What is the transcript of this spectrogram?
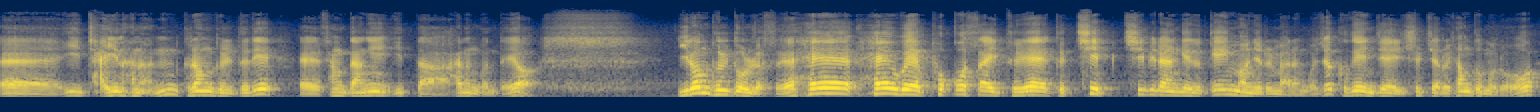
에, 이 자인하는 그런 글들이 에, 상당히 있다 하는 건데요. 이런 글도 올렸어요. 해, 해외 포커 사이트의 그 칩, 칩이라는 게 그 게임 머니를 말한 거죠. 그게 이제 실제로 현금으로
